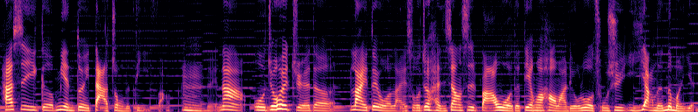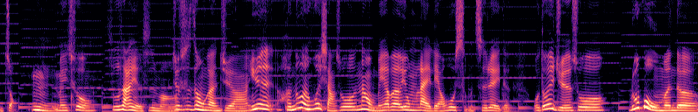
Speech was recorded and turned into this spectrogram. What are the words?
它是一个面对大众的地方。嗯，对，那我就会觉得赖对我来说就很像是把我的电话号码流落出去一样的那么严重。嗯，没错。苏珊也是吗？就是这种感觉啊，因为很多人会想说，那我们要不要用赖聊或什么之类的，我都会觉得说，如果我们的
